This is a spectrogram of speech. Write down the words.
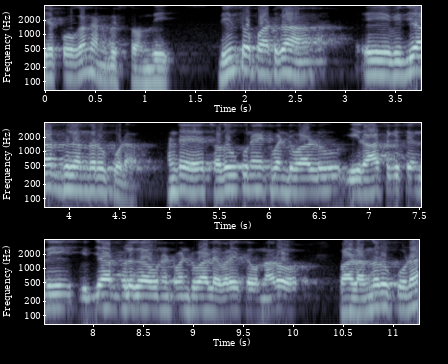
ఎక్కువగా కనిపిస్తోంది. దీంతో పాటుగా ఈ విద్యార్థులందరూ కూడా అంటే చదువుకునేటువంటి వాళ్ళు ఈ రాశికి చెంది విద్యార్థులుగా ఉన్నటువంటి వాళ్ళు ఎవరైతే ఉన్నారో వాళ్ళందరూ కూడా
